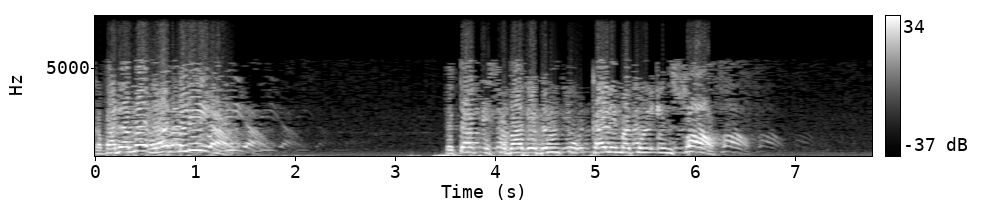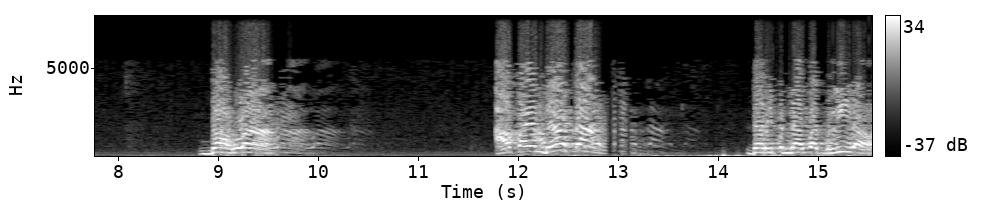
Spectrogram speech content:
Kepada madhab beliau. Tetapi sebagai bentuk kalimatul insaf. Bahwa apa yang datang dari pendapat beliau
